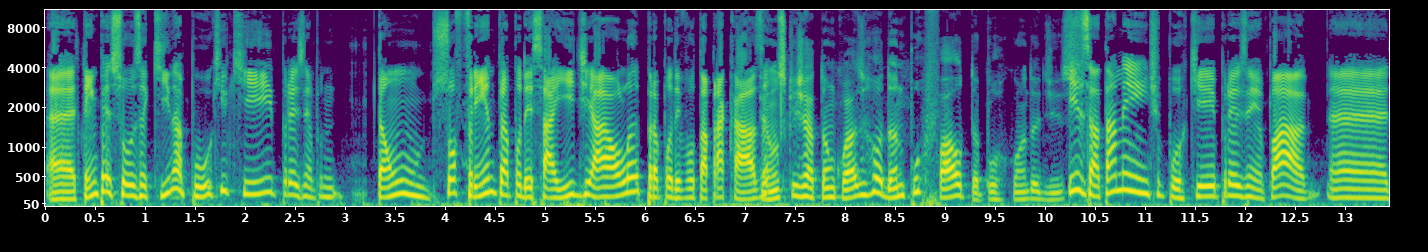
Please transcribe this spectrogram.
É, tem pessoas aqui na PUC que, por exemplo, estão sofrendo para poder sair de aula, para poder voltar para casa. Tem uns que já estão quase rodando por falta por conta disso. Exatamente, porque, por exemplo, ah, é,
